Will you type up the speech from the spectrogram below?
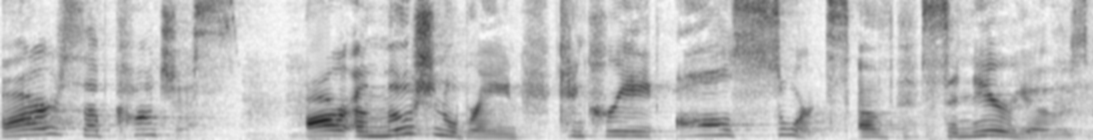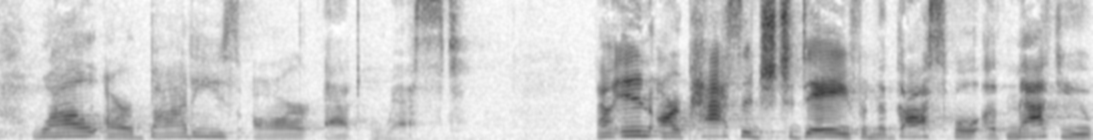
Our subconscious our emotional brain can create all sorts of scenarios while our bodies are at rest. Now, in our passage today from the Gospel of Matthew,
